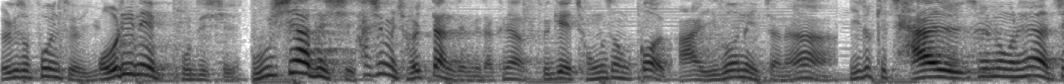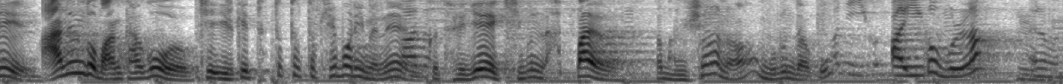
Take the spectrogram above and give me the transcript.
여기서 포인트 어린애 보듯이 무시하듯이 하시면 절대 안 됩니다. 그냥 그게 정성껏 아 이거는 있잖아 이렇게 잘 설명을 해야지 아는 거 많다고 이렇게 이렇게 툭툭툭툭 해버리면은. 그 되게 기분 나빠요. 나 무시하나 모른다고? 아니 이거 아 이거 몰라? 이러면서.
